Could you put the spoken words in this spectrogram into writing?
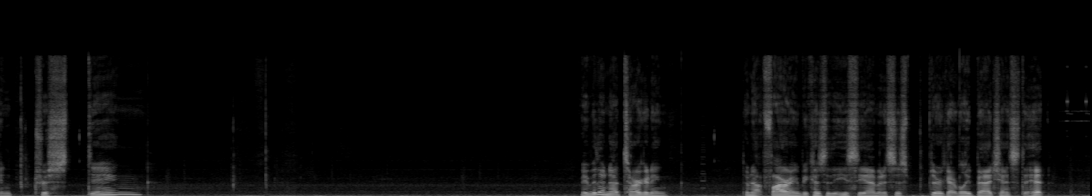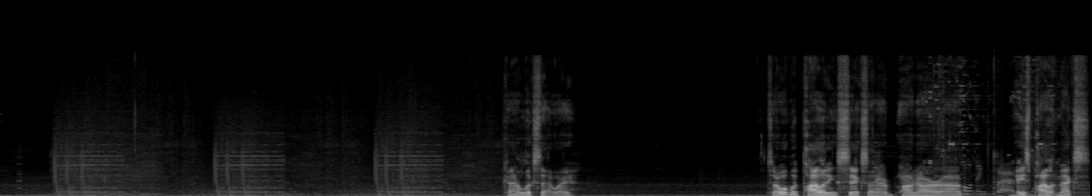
Interesting. Maybe they're not targeting, they're not firing because of the ECM and it's just they've got really bad chances to hit. Kind of looks that way. So I went with piloting six on our on our uh, ace pilot mechs,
